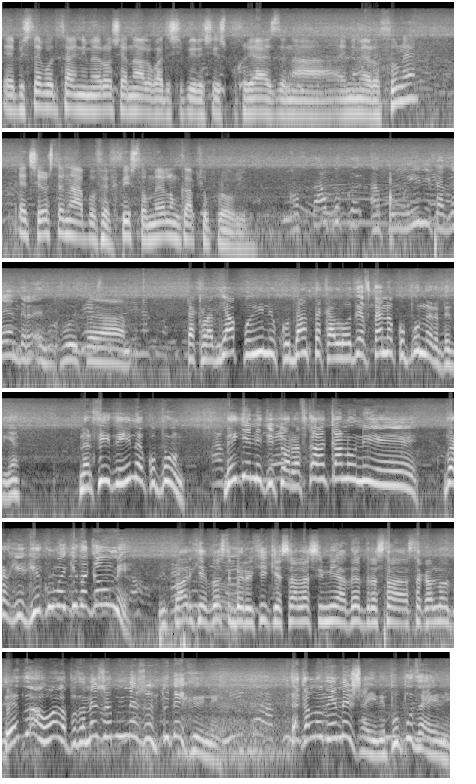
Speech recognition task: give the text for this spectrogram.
Ε, πιστεύω ότι θα ενημερώσει ανάλογα τις υπηρεσίες που χρειάζεται να ενημερωθούν έτσι ώστε να αποφευχθεί στο μέλλον κάποιο πρόβλημα. Αυτά που, που είναι τα δέντρα, ε, που, τα, τα κλαδιά που είναι κοντά στα καλώδια, αυτά να κοπούν ρε παιδιά. Να έρθει η ΔΕΗ να κοπούν. Δεν γίνεται τώρα αυτά να κάνουν ε, βραχικύκλωμα και θα κάνουμε. Υπάρχει εδώ στην περιοχή και σε άλλα σημεία δέντρα στα, στα καλώδια. Εδώ όλα που εδώ μέσα, μέσα του τέχου είναι. Τα καλώδια μέσα είναι. Πού, πού θα είναι;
